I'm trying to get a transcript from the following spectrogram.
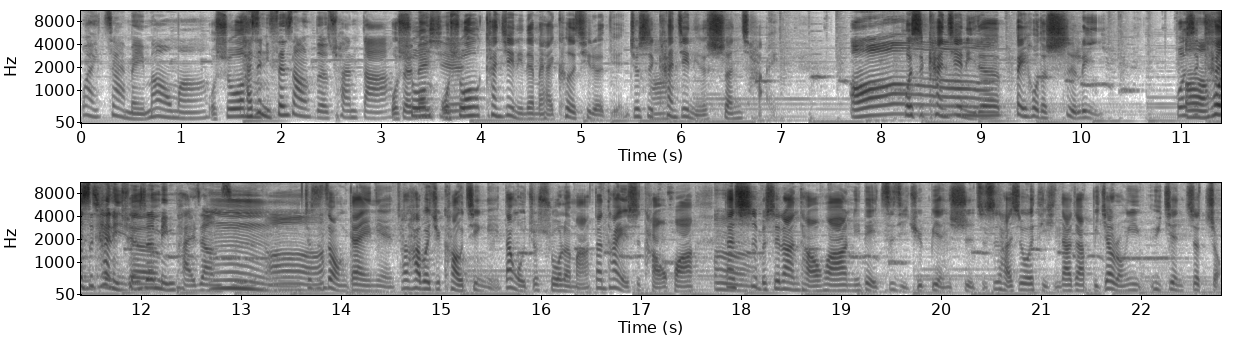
外在美貌吗？我说还是你身上的穿搭？我说我说看见你的美，还客气了点，就是啊看见你的身材。哦，或是看见你的背后的势力，或是或是看你全身名牌这样子，嗯，哦就是这种概念，他他会去靠近你。但我就说了嘛，但他也是桃花，但是不是烂桃花，你得自己去辨识。只是还是会提醒大家，比较容易遇见这种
